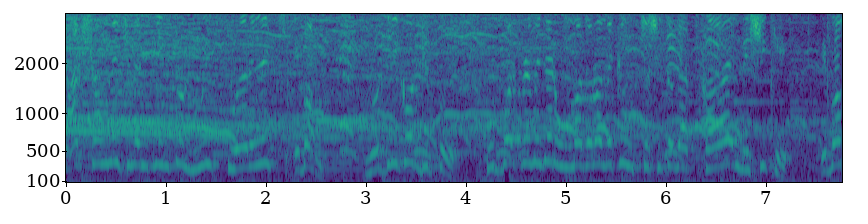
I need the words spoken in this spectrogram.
তার সঙ্গে ছিলেন কিন্তু লুইস সুয়ারেজ এবং রদ্রিগো ডিপো ফুটবল প্রেমীদের উন্মাদনা দেখে উচ্ছ্বসিত দেখায় মেসিকে এবং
